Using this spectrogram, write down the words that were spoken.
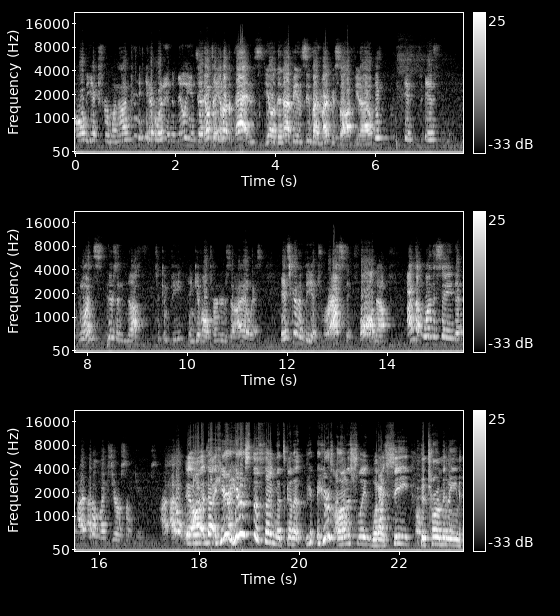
all the extra 100, you know, and the millions. And don't forget about the patents. You know, they're not being sued by Microsoft. You know. if if if once there's enough to compete and give alternatives to iOS, it's going to be a drastic fall. Now, I'm not one to say that I, I don't like zero sum games. I, I don't. You know, now, here, here's the thing that's gonna. here- Here's honestly what I see determining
